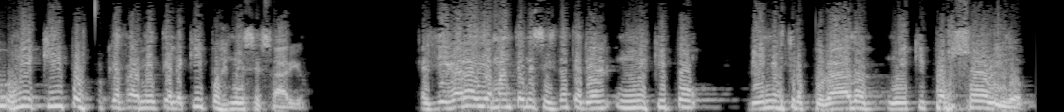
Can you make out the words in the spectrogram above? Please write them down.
un equipo porque realmente el equipo es necesario. El llegar a diamante necesita tener un equipo bien estructurado, un equipo sólido.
